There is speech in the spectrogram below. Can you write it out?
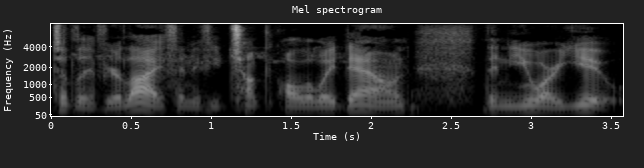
to live your life. And if you chunk all the way down then you are you.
